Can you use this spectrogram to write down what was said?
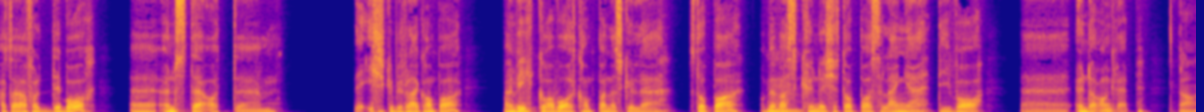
altså fall de Boer, eh, ønsket at eh, det ikke skulle bli flere kamper, men vilkåret var at kampene skulle stoppe, og BMS mm. kunne ikke stoppe så lenge de var eh, under angrep. Ja.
